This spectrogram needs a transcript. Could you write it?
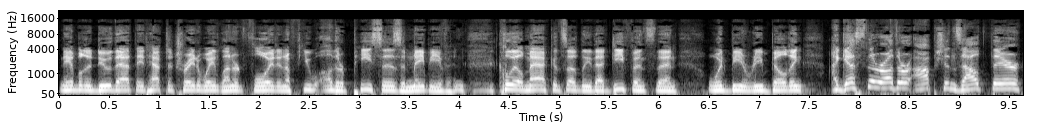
and able to do that, they'd have to trade away Leonard Floyd and a few other pieces and maybe even Khalil Mack and suddenly that defense then would be rebuilding. I guess there are other options out there.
